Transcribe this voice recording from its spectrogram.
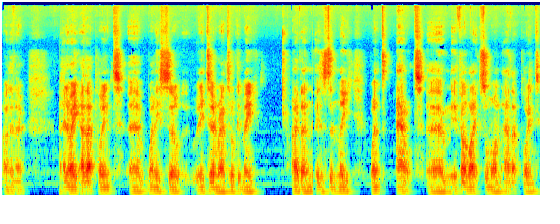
I don't know. Anyway, at that point, uh, when he still when he turned around to look at me, I then instantly went out. Um, it felt like someone at that point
